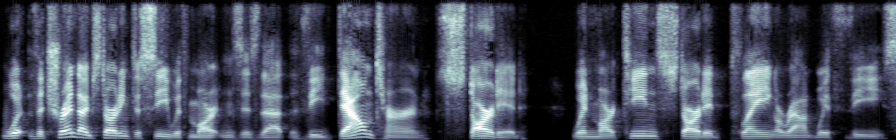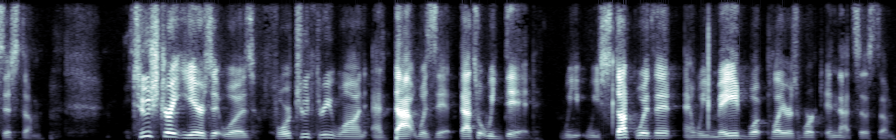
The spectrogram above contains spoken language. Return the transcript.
what the trend I'm starting to see with Martins is that the downturn started when Martins started playing around with the system. Two straight years it was 4-2-3-1 and that was it. That's what we did. We we stuck with it and we made what players worked in that system.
